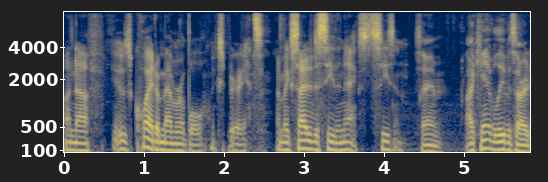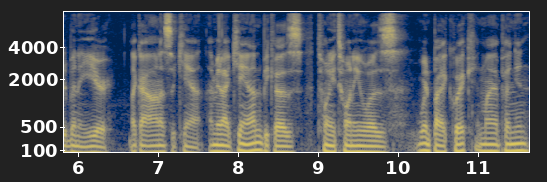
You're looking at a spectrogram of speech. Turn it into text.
enough. It was quite a memorable experience. I'm excited to see the next season. Same. I can't believe it's already been a year. Like I honestly can't. I mean, I can because 2020 was went by quick in my opinion.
